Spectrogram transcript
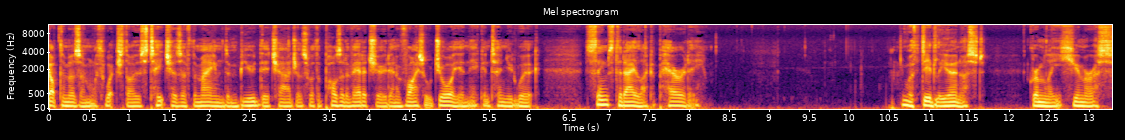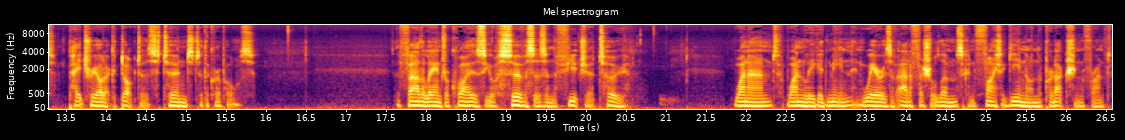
optimism with which those teachers of the maimed imbued their charges with a positive attitude and a vital joy in their continued work seems today like a parody. With deadly earnest, grimly humorous, patriotic doctors turned to the cripples. The fatherland requires your services in the future, too. One armed, one legged men and wearers of artificial limbs can fight again on the production front.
